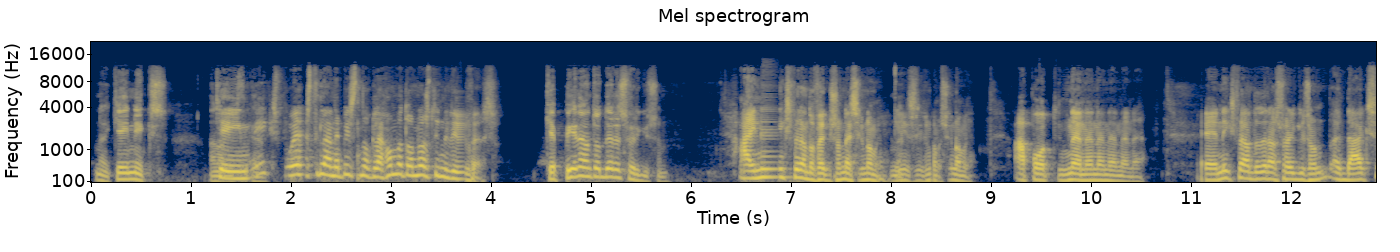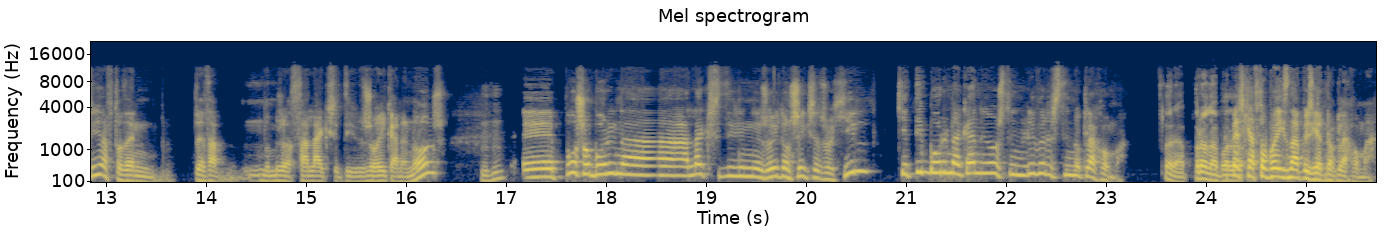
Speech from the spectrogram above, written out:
ναι, και οι Knicks. και οι αναμίχθηκαν. Knicks που έστειλαν επίσης στην Οκλαχώμα τον Austin Rivers. Και πήραν τον Τέρες Φέργισον. Α, οι Knicks πήραν τον Ferguson, ναι, συγγνώμη. Ε, συγγνώμη, συγγνώμη. Από ότι- ναι, ναι, ναι, ναι, ναι. ναι. Ε, Knicks πήραν τον Terence Ferguson, εντάξει, αυτό δεν, δεν θα, νομίζω θα αλλάξει τη ζωή κανενός. Μμμ. Ε, πόσο μπορεί να αλλάξει την ζωή των Sixers ο Hill και τι μπορεί να κάνει ο Austin Rivers στην Οκλαχώμα. Ωραία, πρώτα απ' όλα. Πες και αυτό που έχεις να πεις για την Οκλαχώμα.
